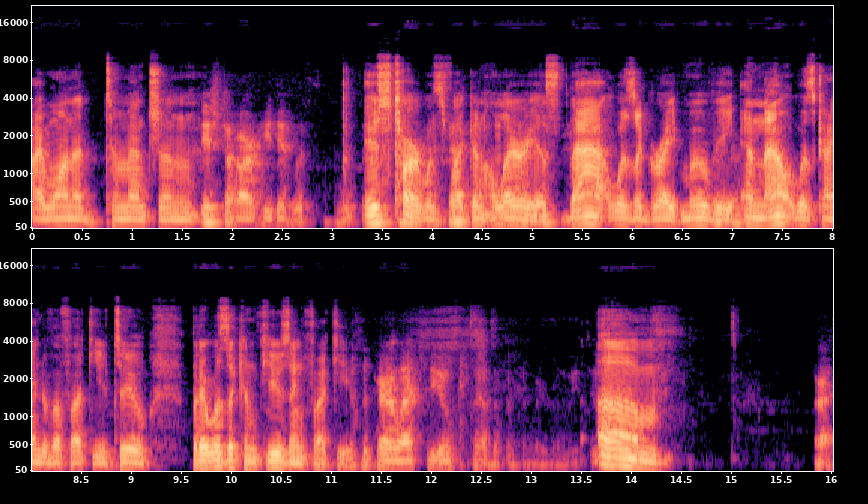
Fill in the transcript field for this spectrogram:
I wanted to mention Ishtar? He did with. with Ishtar was fucking hilarious. That was a great movie, and that was kind of a fuck you too, but it was a confusing fuck you. the Parallax View. That was a fucking movie. Um, All right.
